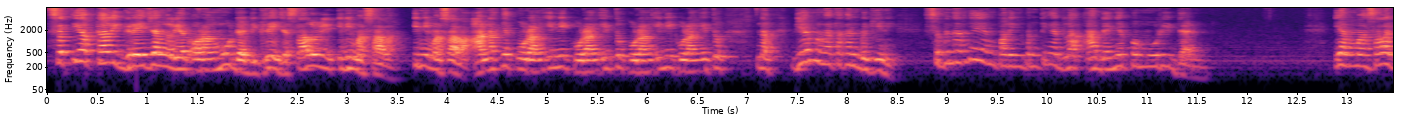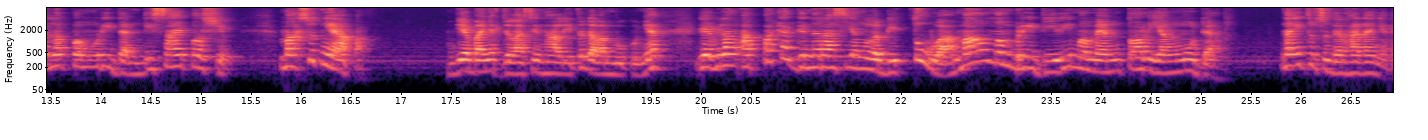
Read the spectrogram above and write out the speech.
Setiap kali gereja ngelihat orang muda di gereja selalu ini masalah. Ini masalah. Anaknya kurang ini, kurang itu, kurang ini, kurang itu. Nah, dia mengatakan begini. Sebenarnya yang paling penting adalah adanya pemuridan. Yang masalah adalah pemuridan, discipleship. Maksudnya apa? Dia banyak jelasin hal itu dalam bukunya. Dia bilang, apakah generasi yang lebih tua mau memberi diri mementor yang muda? Nah itu sederhananya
